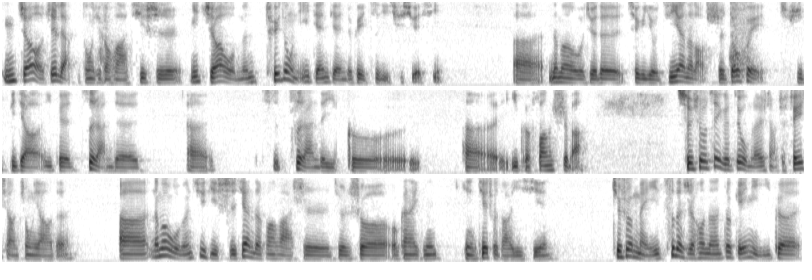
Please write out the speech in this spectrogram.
你只要有这两个东西的话，其实你只要我们推动你一点点，就可以自己去学习，呃，那么我觉得这个有经验的老师都会就是比较一个自然的呃自自然的一个呃一个方式吧。所以说，这个对我们来讲是非常重要的。呃，那么我们具体实现的方法是，就是说我刚才已经已经接触到一些，就说每一次的时候呢，都给你一个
